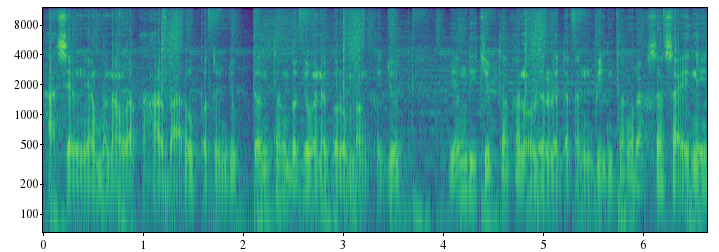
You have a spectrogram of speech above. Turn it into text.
Hasilnya menawarkan hal baru petunjuk tentang bagaimana gelombang kejut yang diciptakan oleh ledakan bintang raksasa ini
